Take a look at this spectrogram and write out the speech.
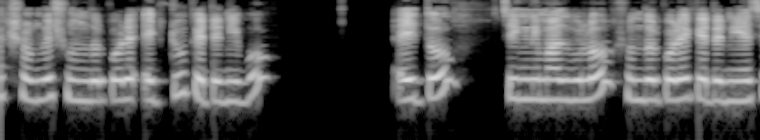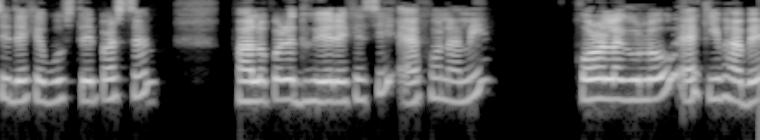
একসঙ্গে সুন্দর করে একটু কেটে নিব। এই তো চিংড়ি মাছগুলো সুন্দর করে কেটে নিয়েছি দেখে বুঝতেই পারছেন। ভালো করে ধুয়ে রেখেছি। এখন আমি করলাগুলোও একইভাবে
